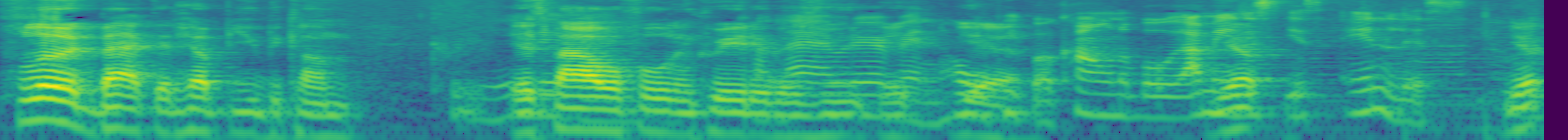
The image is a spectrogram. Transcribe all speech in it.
flood back that help you become as powerful and creative as you. collaborative it- and hold yeah. people accountable. I mean, Yep. it's, it's endless, Yep.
